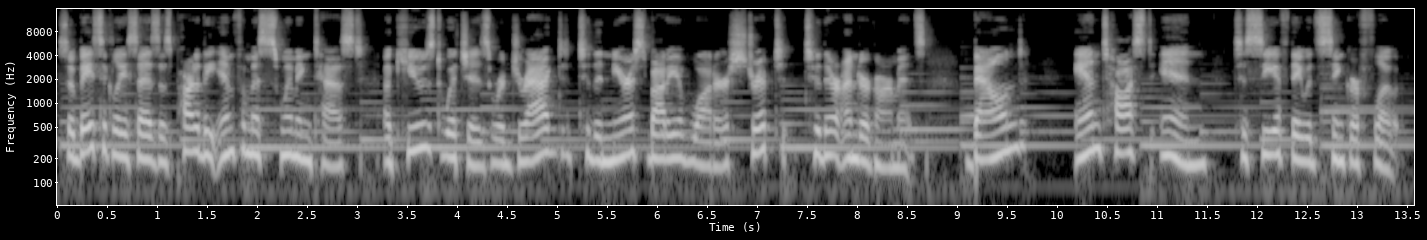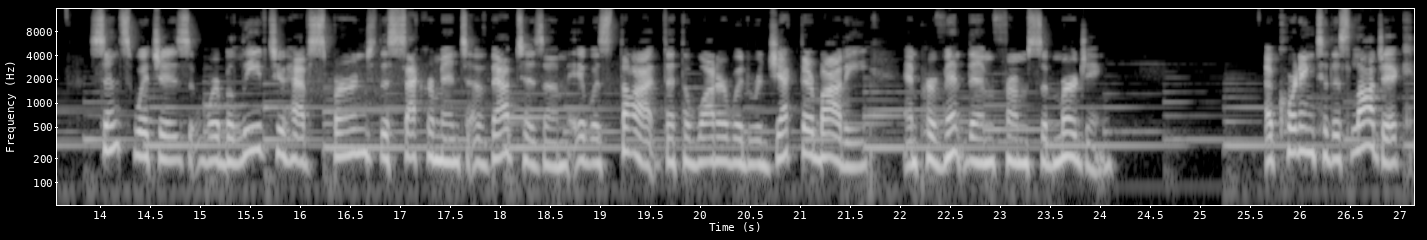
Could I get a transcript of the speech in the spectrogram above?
So basically, it says as part of the infamous swimming test, accused witches were dragged to the nearest body of water, stripped to their undergarments, bound, and tossed in to see if they would sink or float. Since witches were believed to have spurned the sacrament of baptism, it was thought that the water would reject their body and prevent them from submerging. According to this logic,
